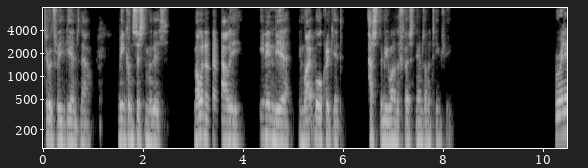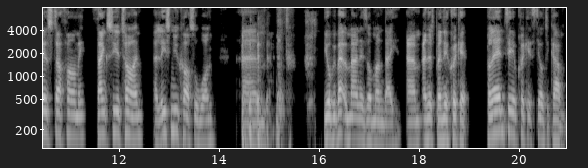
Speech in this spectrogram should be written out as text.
two or three games now, being consistent with this. Moeen Ali in India in white ball cricket has to be one of the first names on a team sheet. Brilliant stuff, Harmy. Thanks for your time. At least Newcastle won. Um, you'll be back with manners on Monday. Um, and there's plenty of cricket. Plenty of cricket still to come.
